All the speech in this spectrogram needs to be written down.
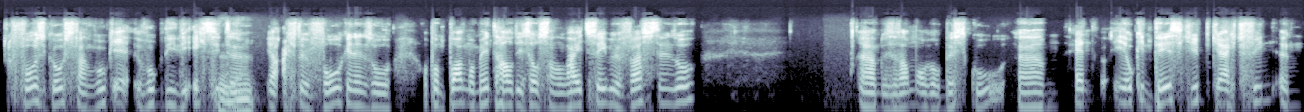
Force Ghost van Wook, Wook die die echt zitten mm -hmm. ja, achtervolgen en zo. Op een paar momenten haalt hij zelfs een lightsaber vast en zo. Um, dus dat is allemaal wel best cool. Um, en ook in deze script krijgt Finn een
